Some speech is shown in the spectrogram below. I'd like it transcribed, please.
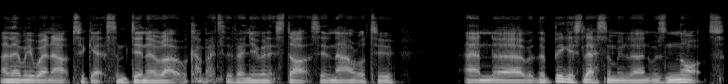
And then we went out to get some dinner. Like we'll come back to the venue and it starts in an hour or two. And uh, the biggest lesson we learned was not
